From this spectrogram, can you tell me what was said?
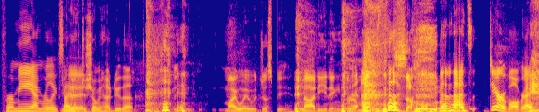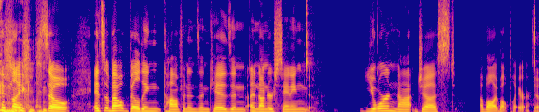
for me, I'm really excited. You're have excited. to show me how to do that. my way would just be not eating for a month. So and that's terrible, right? And like, so it's about building confidence in kids and, and understanding you're not just a volleyball player. Yeah.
